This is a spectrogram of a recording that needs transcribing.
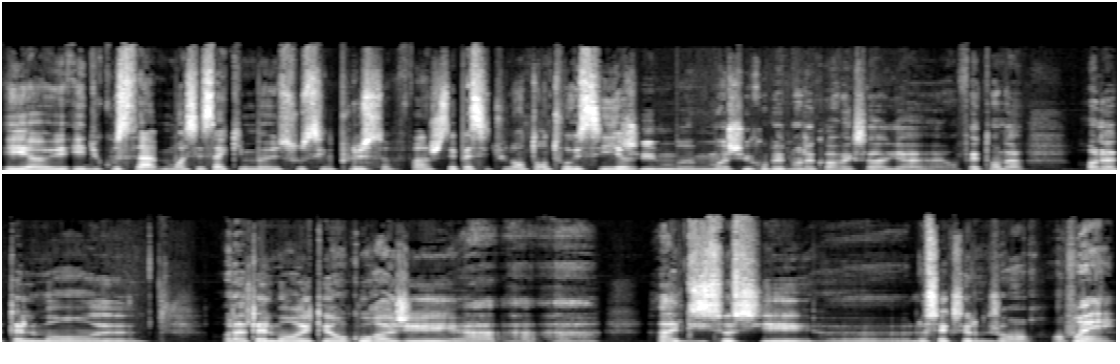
Et, euh, et du coup, ça, moi, c'est ça qui me soucie le plus. Enfin, je sais pas si tu l'entends toi aussi. euh. Si, moi, je suis complètement d'accord avec ça. Il y a, en fait, on a, on a tellement, euh, on a tellement été encouragé à, à- à- à dissocier euh, le sexe et le genre, en fait, Ouais.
